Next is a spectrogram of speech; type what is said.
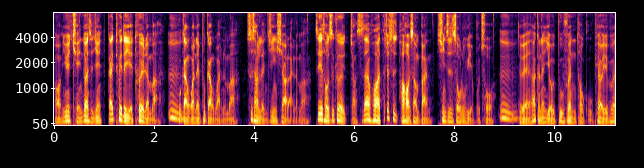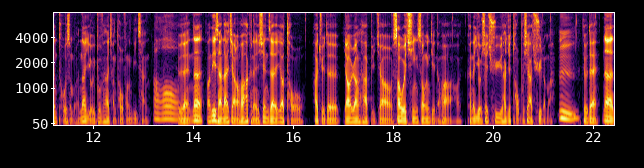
哦，因为前一段时间该退的也退了嘛，嗯，不敢玩的也不敢玩了嘛。市场冷静下来了嘛？这些投资客讲实在话，他就是好好上班，薪资收入也不错，嗯，对不对？他可能有一部分投股票，有一部分投什么？那有一部分他想投房地产，哦，对不对？那房地产来讲的话，他可能现在要投，他觉得要让他比较稍微轻松一点的话，可能有些区域他就投不下去了嘛，嗯，对不对？那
